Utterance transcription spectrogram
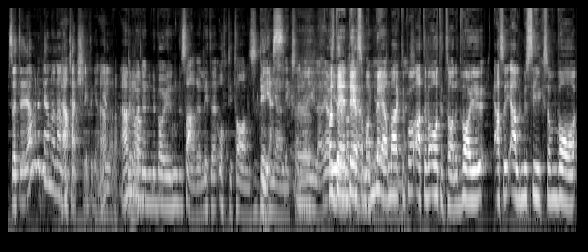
Så att, eh, ja men det blir ändå en annan Ja. touch lite grann. Ja. Jag gillar det. Ja, Det var, det, det var ju en så här, lite 80-talsdänga Yes. liksom. Jag gillar, jag Fast gillar det, det som man mer märkte på att det var 80-talet var ju alltså all musik som var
